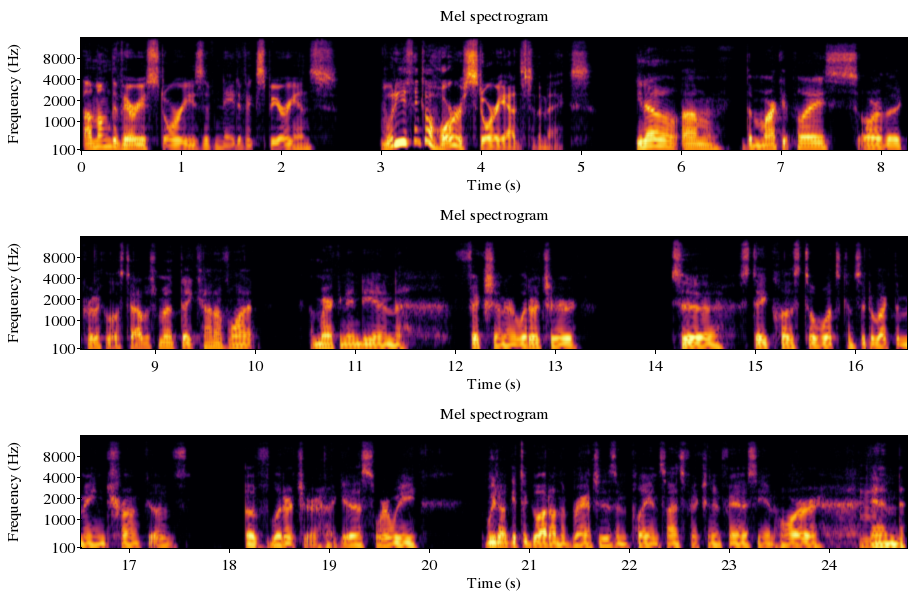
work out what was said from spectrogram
Among the various stories of native experience, what do you think a horror story adds to the mix? You know, um, the marketplace or the critical establishment, they kind of want American Indian fiction or literature to stay close to what's considered like the main trunk of of literature, I guess, where we we don't get to go out on the branches and play in science fiction and fantasy and horror. Mm. And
